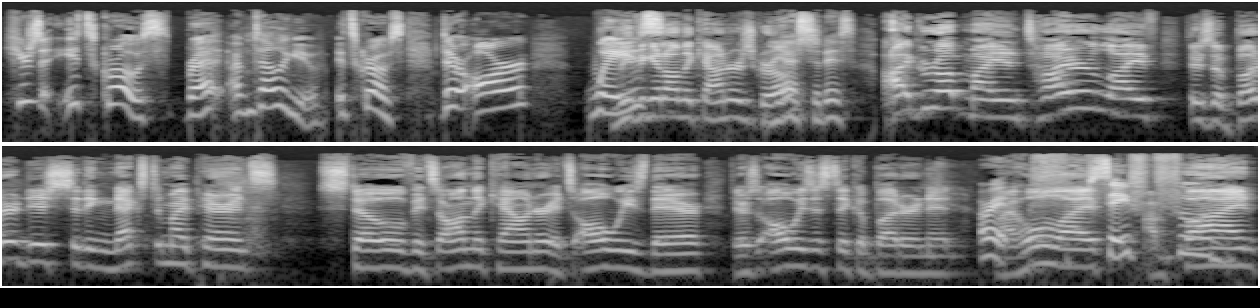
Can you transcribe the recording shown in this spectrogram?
Here's it's gross, Brett. I'm telling you, it's gross. There are ways. Leaving it on the counter is gross. Yes, it is. I grew up my entire life. There's a butter dish sitting next to my parents' stove. It's on the counter. It's always there. There's always a stick of butter in it. All right, My whole life. safe I'm food- fine.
